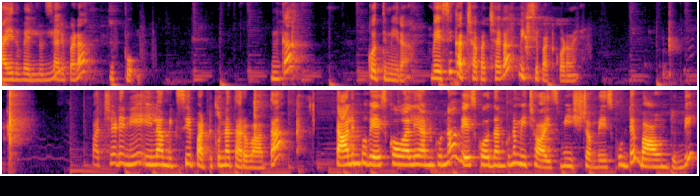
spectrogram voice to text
ఐదు వెల్లుల్లి సరిపడా ఉప్పు. ఇంకా కొత్తిమీర వేసి కచ్చాపచ్చాగా మిక్సీ పట్టుకోవడమే. పచ్చడిని ఇలా మిక్సీ పట్టుకున్న తర్వాత తాలింపు వేసుకోవాలి అనుకున్నా వేసుకోవద్దు అనుకున్నా మీ చాయిస్ మీ ఇష్టం వేసుకుంటే బాగుంటుంది.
